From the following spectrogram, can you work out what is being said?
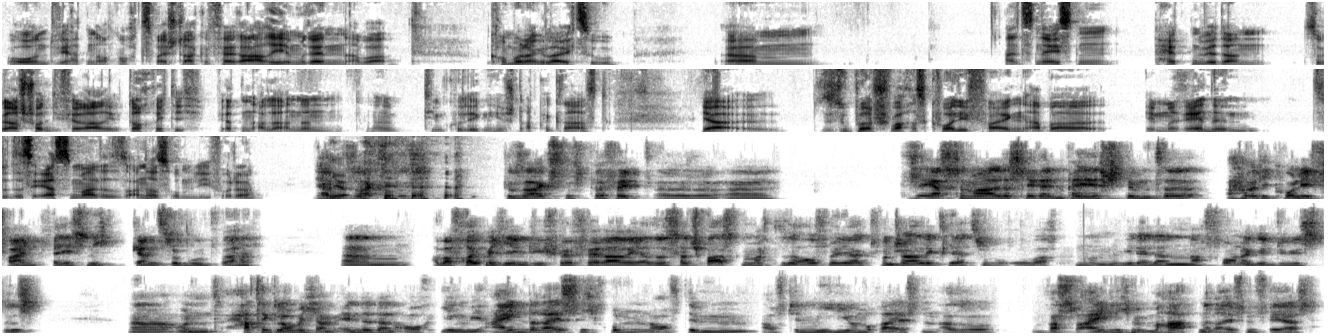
und wir hatten auch noch zwei starke Ferrari im Rennen, aber kommen wir dann gleich zu. Ähm, als nächsten hätten wir dann sogar schon die Ferrari. Doch, richtig. Wir hatten alle anderen äh, Teamkollegen hier schon abgegrast. Ja, äh, super schwaches Qualifying, aber im Rennen so das erste Mal, dass es andersrum lief, oder? Ja, du sagst es. Du sagst es, perfekt. Also, äh, das erste Mal, dass die Rennpace stimmte, aber die Qualifying Pace nicht ganz so gut war. Ähm, aber freut mich irgendwie für Ferrari. Also es hat Spaß gemacht, diese Aufholjagd von Charles Leclerc zu beobachten und wie der dann nach vorne gedüst ist. Äh, und hatte, glaube ich, am Ende dann auch irgendwie 31 Runden auf dem, auf dem Medium-Reifen, also was du eigentlich mit einem harten Reifen fährst.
